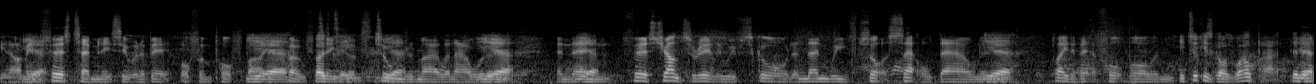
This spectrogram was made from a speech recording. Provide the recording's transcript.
You know, I mean, Yeah. the first 10 minutes it was a bit off and puff by Yeah, both, both teams, teams, at 200 yeah. mile an hour. Yeah. And, and then first chance really we've scored, and then we sort of settled down and Yeah. played a bit of football. And He took his goals well, Pat, didn't Yeah.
